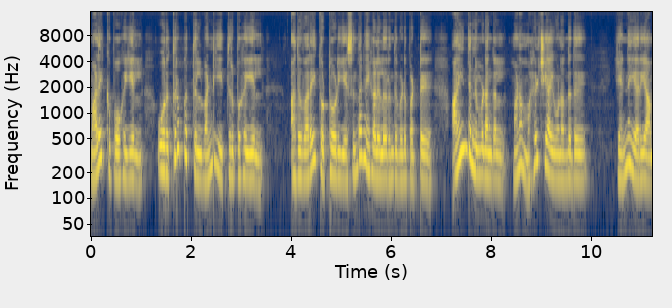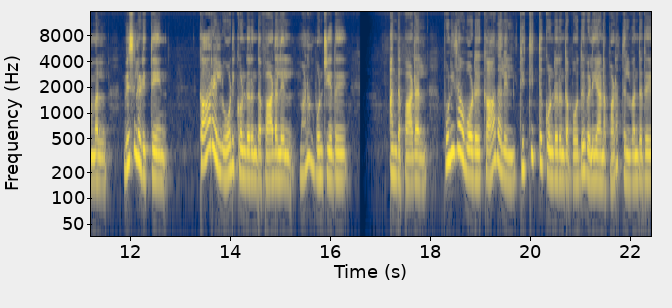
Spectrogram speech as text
மலைக்கு போகையில் ஒரு திருப்பத்தில் வண்டியை திருப்புகையில் அதுவரை தொட்டோடிய சிந்தனைகளிலிருந்து விடுபட்டு ஐந்து நிமிடங்கள் மனம் மகிழ்ச்சியாய் உணர்ந்தது. என்னை அறியாமல் விசிலடித்தேன். காரில் ஓடிக்கொண்டிருந்த பாடலில் மனம் ஒன்றியது. அந்த பாடல் புனிதாவோடு காதலில் தித்தித்து கொண்டிருந்த போது வெளியான படத்தில் வந்தது.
